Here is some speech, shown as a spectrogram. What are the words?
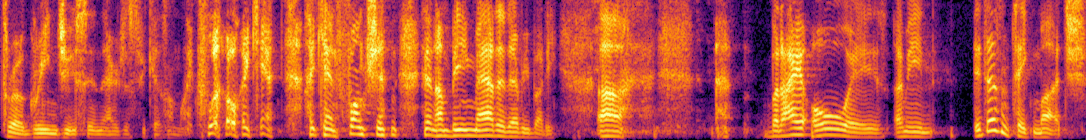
throw green juice in there just because I'm like, whoa, I can't, I can't function, and I'm being mad at everybody. Uh, but I always, I mean, it doesn't take much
